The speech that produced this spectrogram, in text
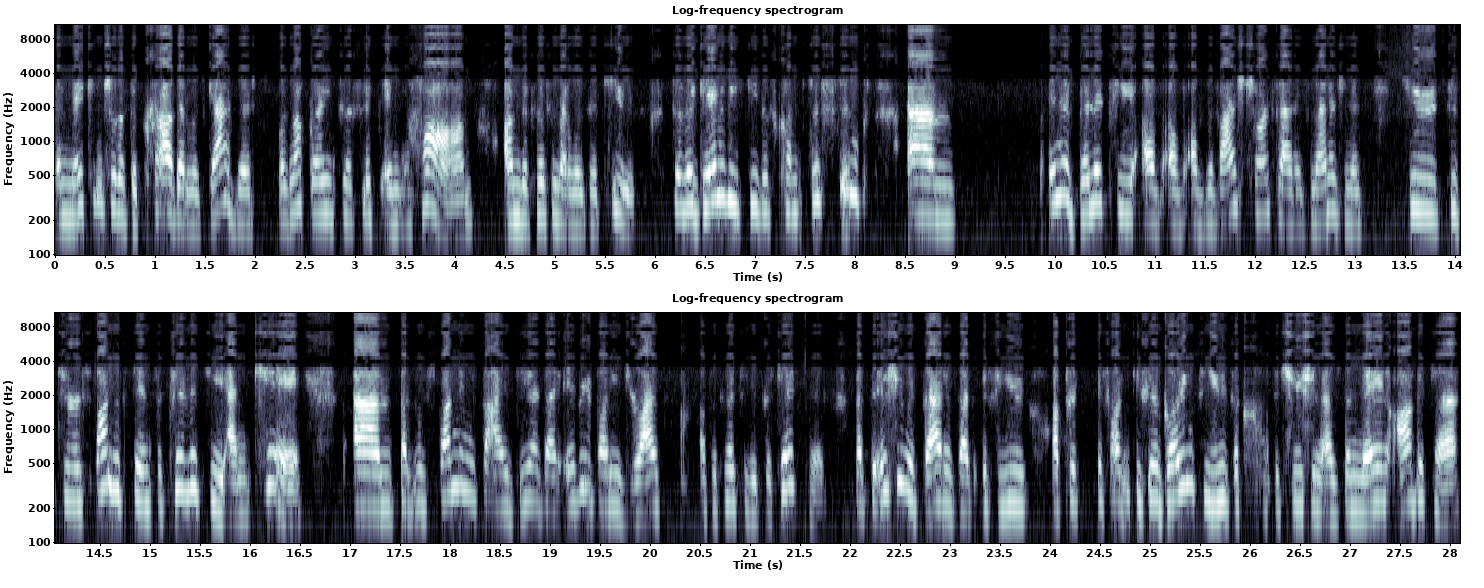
and making sure that the crowd that was gathered was not going to inflict any harm on the person that was accused. So again, we see this consistent um, inability of, of, of the Vice Chancellor and his management to, to, to respond with sensitivity and care, um, but responding with the idea that everybody's rights are supposed to be protected. But the issue with that is that if you are if if you're going to use the Constitution as the main arbiter,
